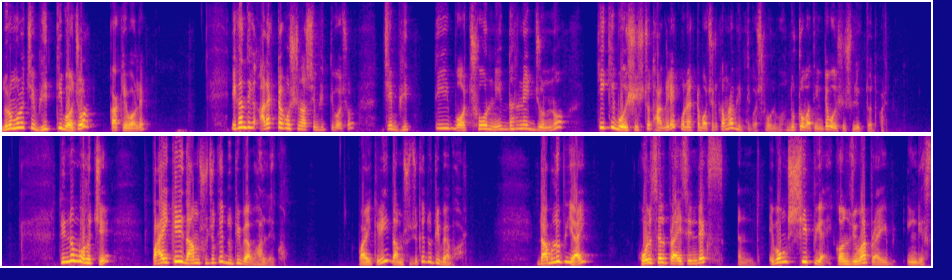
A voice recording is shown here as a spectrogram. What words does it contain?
দু নম্বর হচ্ছে ভিত্তি বছর কাকে বলে? এখান থেকে আরেকটা কোশ্চেন আসছে ভিত্তি বছর। যে ভিত্তি বছর নির্ধারণের জন্য কি কি বৈশিষ্ট্য থাকলে কোনো একটা বছরকে আমরা ভিত্তি বছর বলব? দুটো বা তিনটে বৈশিষ্ট্য লিখতে হতে পারে। তিন নম্বর হচ্ছে, পাইকারি দাম সূচকে দুটি ব্যবহার লেখো। পাইকারি দাম সূচকে দুটি ব্যবহার। WPI wholesale price index and এবং সিপিআই কনজিউমার প্রাইস ইন্ডেক্স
